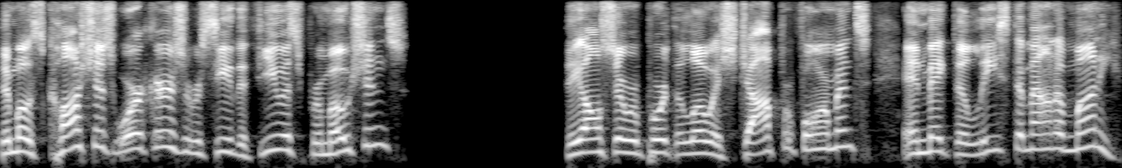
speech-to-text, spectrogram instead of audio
The most cautious workers receive the fewest promotions. They also report the lowest job performance and make the least amount of money.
